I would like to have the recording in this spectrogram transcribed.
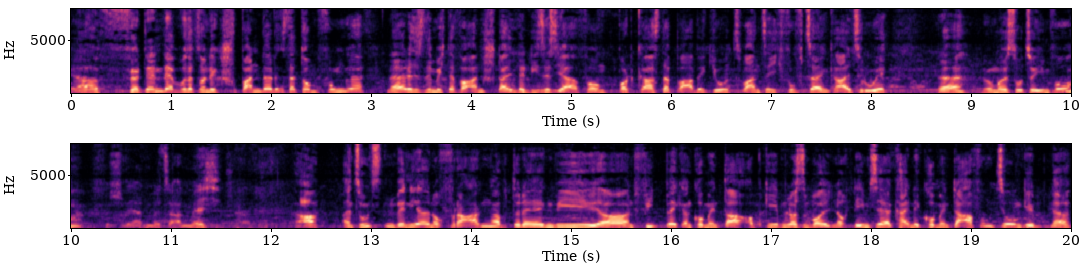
Ja, für den, der wo jetzt noch nicht gespannt hat, ist der Tom Funke. Ne, das ist nämlich der Veranstalter dieses Jahr vom Podcast der Barbecue 2015 in Karlsruhe. Ja, nur mal so zur Info. Beschwerden bitte an mich. Ja, ansonsten, wenn ihr noch Fragen habt oder irgendwie ja, ein Feedback, ein Kommentar abgeben lassen wollt, nachdem es ja keine Kommentarfunktion gibt, ne,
